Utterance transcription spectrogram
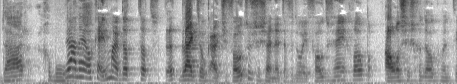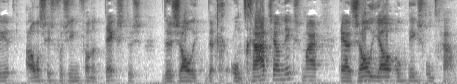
daar geboren Ja, nee, oké, maar dat, dat, dat blijkt ook uit je foto's. We zijn net even door je foto's heen gelopen. Alles is gedocumenteerd. Alles is voorzien van een tekst. Dus er, zal, er ontgaat jou niks, maar er zal jou ook niks ontgaan.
